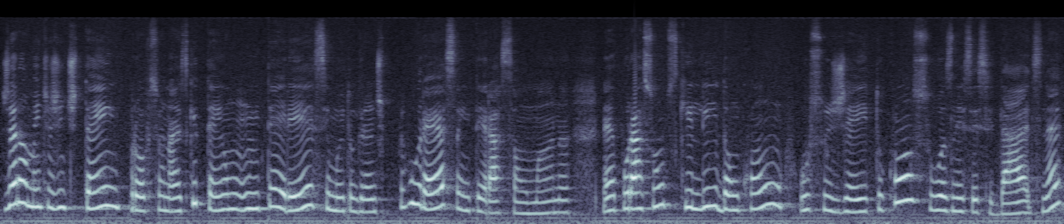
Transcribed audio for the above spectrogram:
geralmente a gente tem profissionais que têm um, um interesse muito grande por essa interação humana, né, por assuntos que lidam com o sujeito, com suas necessidades, né,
